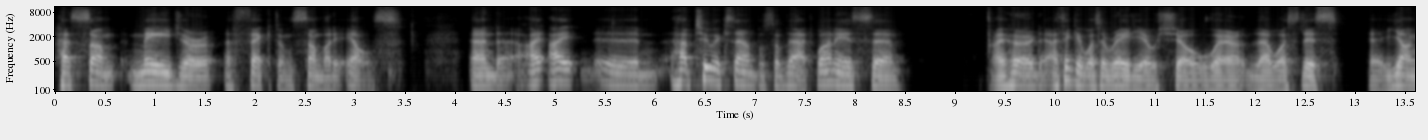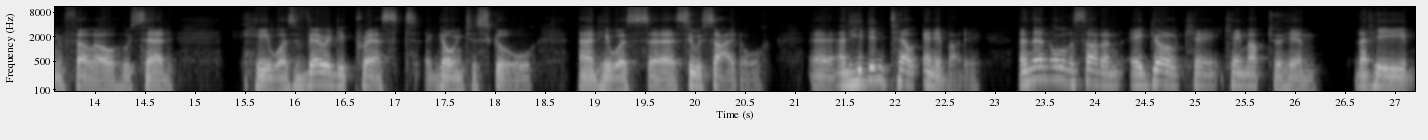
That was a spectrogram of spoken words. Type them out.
has some major effect on somebody else. And uh, I, I um, have two examples of that. One is uh, I heard, I think it was a radio show where there was this uh, young fellow who said he was very depressed going to school and he was uh, suicidal. Uh, and he didn't tell anybody. And then all of a sudden, a girl came, came up to him that he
